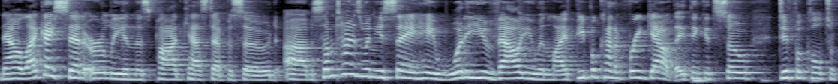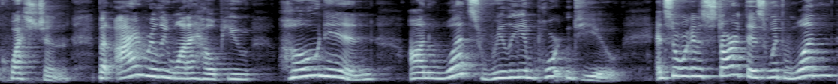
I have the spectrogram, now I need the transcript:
Now, like I said early in this podcast episode, um, sometimes when you say, hey, what do you value in life? People kind of freak out. They think it's so difficult to question. But I really want to help you hone in on what's really important to you. And so we're going to start this with one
